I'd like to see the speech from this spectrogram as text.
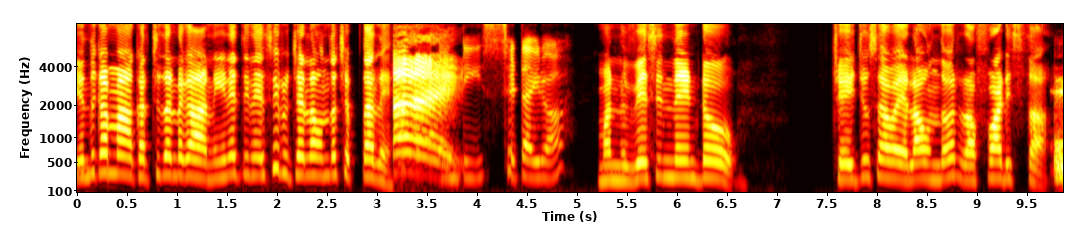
ఎందుకమ్మా ఖర్చు దండగా? నేనే తినేసి రుచి ఎలా ఉందో చెప్తాలే. ఏంటి? సెట్ అయ్యరా? మరి నువ్వేసిందేంటో? చేయి చూసావా ఎలా ఉందో? రఫ్ ఆడిస్తా. ఓ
